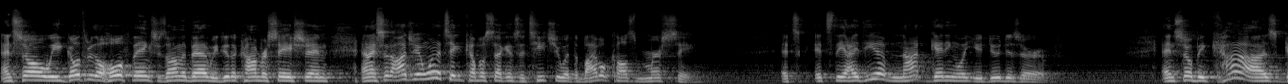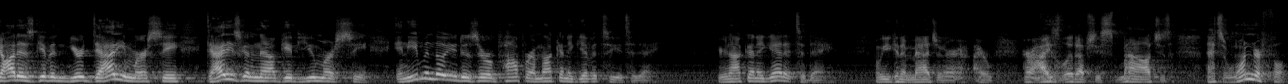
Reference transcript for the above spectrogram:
And so we go through the whole thing. She's on the bed. We do the conversation. And I said, Audrey, I want to take a couple seconds to teach you what the Bible calls mercy. It's, it's the idea of not getting what you do deserve. And so, because God has given your daddy mercy, daddy's going to now give you mercy. And even though you deserve a popper, I'm not going to give it to you today. You're not going to get it today. Well, you can imagine her, her, her eyes lit up. She smiled. She's, that's wonderful.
